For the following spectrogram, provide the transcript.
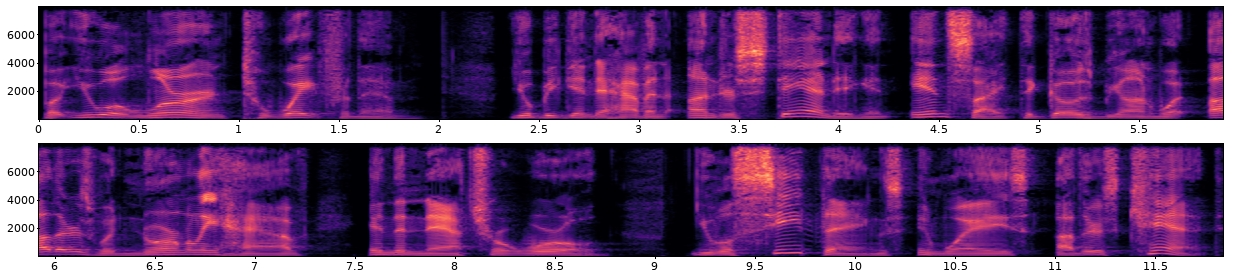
but you will learn to wait for them. You'll begin to have an understanding and insight that goes beyond what others would normally have in the natural world. You will see things in ways others can't.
